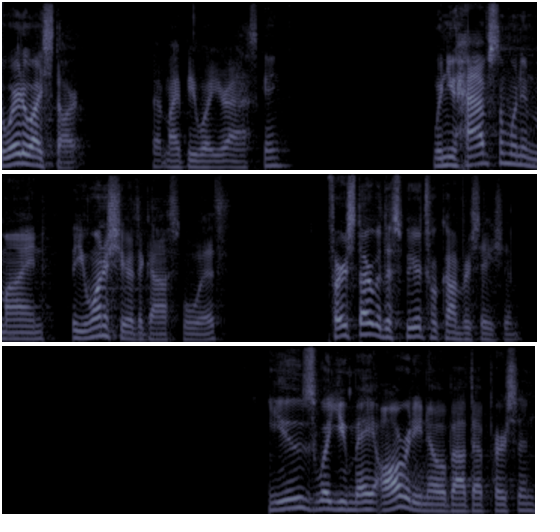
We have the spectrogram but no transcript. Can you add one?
So, where do I start? That might be what you're asking. When you have someone in mind that you want to share the gospel with, first start with a spiritual conversation. Use what you may already know about that person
